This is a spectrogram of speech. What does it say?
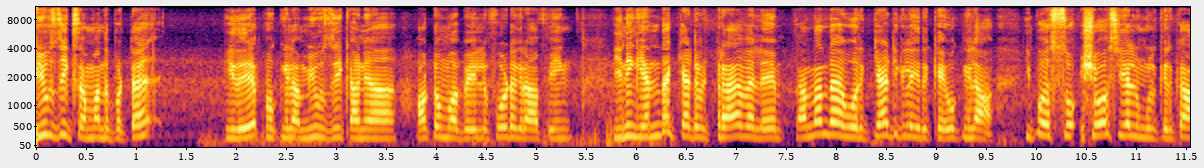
மியூசிக் சம்மந்தப்பட்ட இது ஓகேங்களா மியூசிக் அண்ட் ஆட்டோமொபைல் ஃபோட்டோகிராஃபிங் நீங்கள் எந்த கேட்டகரி ட்ராவலு அந்தந்த ஒரு கேட்டகரியில் இருக்குது ஓகேங்களா இப்போ சோ சோஷியல் உங்களுக்கு இருக்கா?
